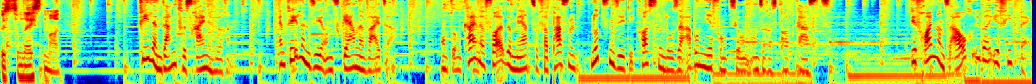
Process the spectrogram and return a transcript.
Bis zum nächsten Mal. Vielen Dank fürs Reinhören. Empfehlen Sie uns gerne weiter. Und um keine Folge mehr zu verpassen, nutzen Sie die kostenlose Abonnierfunktion unseres Podcasts. Wir freuen uns auch über Ihr Feedback.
